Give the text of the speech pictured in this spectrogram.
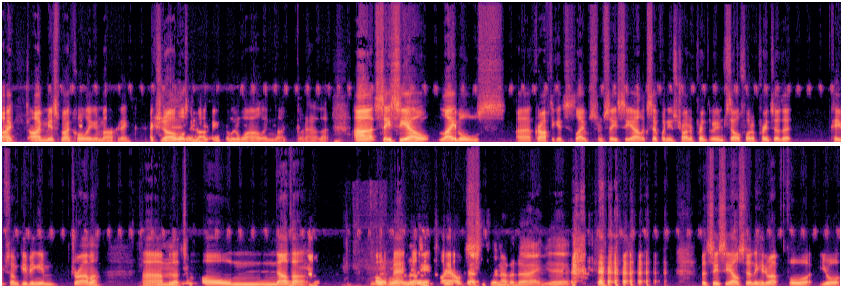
I I missed my calling in marketing. Actually, no, I was in marketing for a little while and I got out of that. Uh, CCL labels. Uh, Crafty gets his labels from CCL, except when he's trying to print them himself on a printer that keeps on giving him drama. Uh, But that's a whole nother old man yelling at clouds. Discussion for another day. Yeah. but CCL certainly hit him up for your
